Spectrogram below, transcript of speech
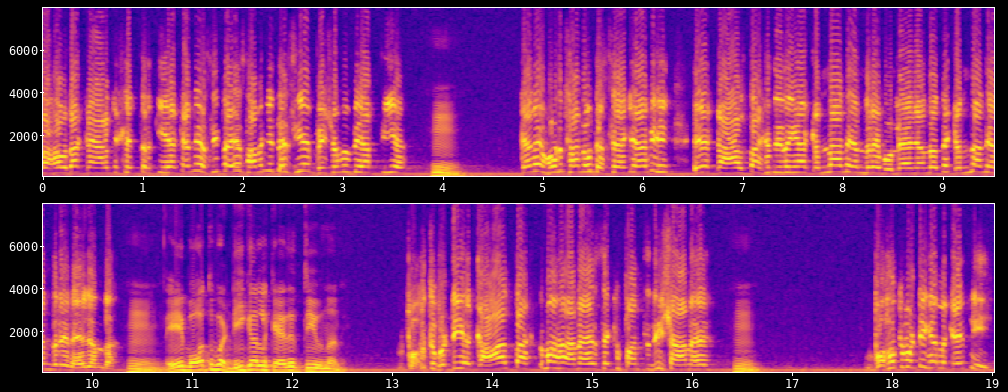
ਸਾਹਿਬ ਦਾ ਕਾਰਜ ਖੇਤਰ ਕੀ ਹੈ ਕਹਿੰਦੇ ਅਸੀਂ ਤਾਂ ਇਹ ਸਮਝਦੇ ਸੀ ਇਹ ਵਿਸ਼ਵ ਵਿਆਪੀ ਹੈ ਹੂੰ। ਕਹਿੰਦੇ ਹੁਣ ਸਾਨੂੰ ਦੱਸਿਆ ਗਿਆ ਵੀ ਇਹ ਅਕਾਲ ਤਖਤ ਦੀਆਂ ਕੰਨਾਂ ਦੇ ਅੰਦਰੇ ਬੋਲਿਆ ਜਾਂਦਾ ਤੇ ਕੰਨਾਂ ਦੇ ਅੰਦਰੇ ਰਹਿ ਜਾਂਦਾ। ਹੂੰ ਇਹ ਬਹੁਤ ਵੱਡੀ ਗੱਲ ਕਹਿ ਦਿੱਤੀ ਉਹਨਾਂ ਨੇ। ਬਹੁਤ ਵੱਡੀ ਅਕਾਲ ਤਖਤ ਮਹਾਨ ਹੈ ਸਿੱਖ ਪੰਥ ਦੀ ਸ਼ਾਨ ਹੈ। ਹੂੰ। ਬਹੁਤ ਵੱਡੀ ਗੱਲ ਕਹਿਤੀ।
